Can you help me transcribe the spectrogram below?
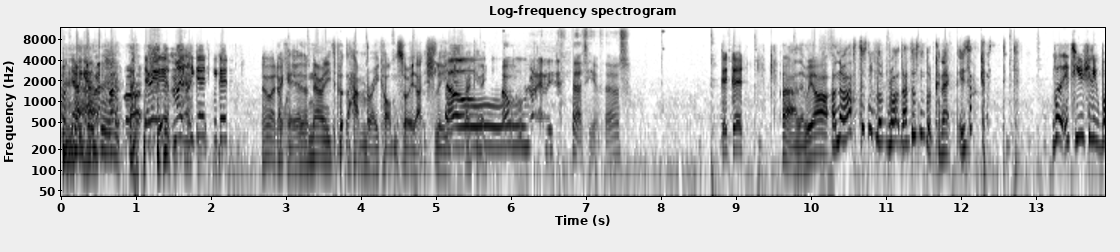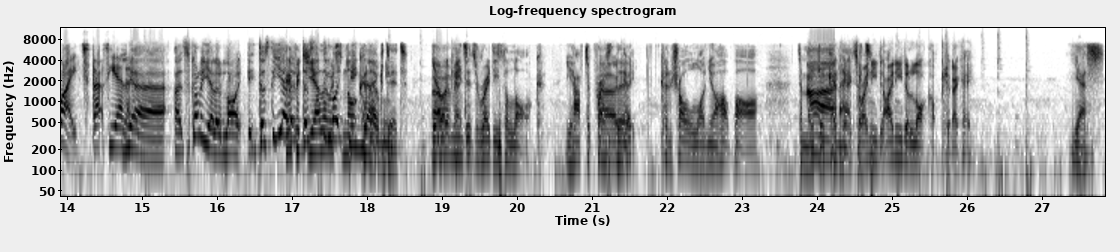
There we go. Mike, you good? You good? No, I don't Okay, want and now I need to put the handbrake on so it actually. Okay. Oh, Oh, I needed 30 of those. good, good. Ah, there we are. Oh no, that doesn't look right. That doesn't look connected. Is that connected? Well, it's usually white. That's yellow. Yeah, uh, it's got a yellow light. It does the yellow. if it's does yellow, the it's light not being yellow mean- connected. Yellow okay. means it's ready to lock. You have to press Ah, okay. the control on your hotbar to make Ah, it okay. connect. So I need I need a lock option. Okay. Yes.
